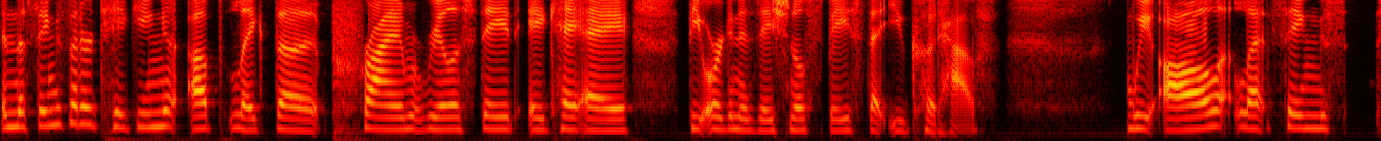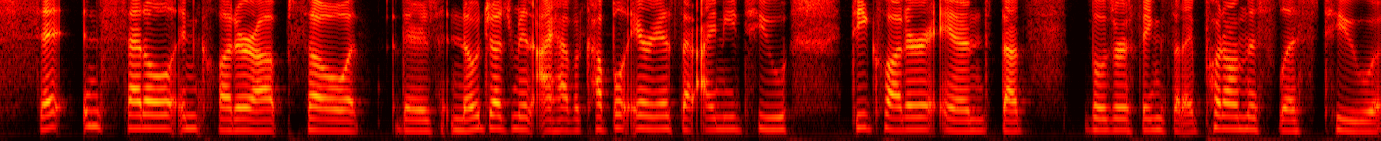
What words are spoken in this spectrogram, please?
and the things that are taking up like the prime real estate, aka the organizational space that you could have. We all let things sit and settle and clutter up. So there's no judgment. I have a couple areas that I need to declutter and that's those are things that I put on this list to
